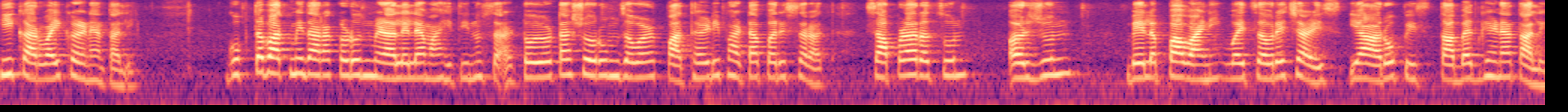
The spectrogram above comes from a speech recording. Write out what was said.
ही कारवाई करण्यात आली. गुप्त बातमीदाराकडून मिळालेल्या माहितीनुसार टोयोटा शोरूमजवळ पाथर्डी फाटा परिसरात सापळा रचून अर्जुन बेलप्पा वाणी वय चौवेचाळीस या आरोपीस ताब्यात घेण्यात आले.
